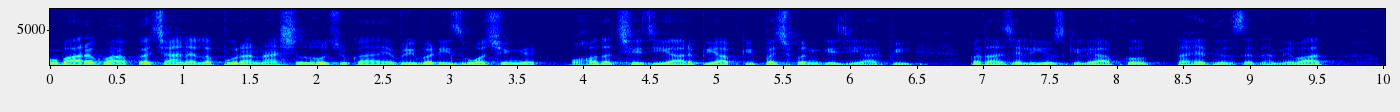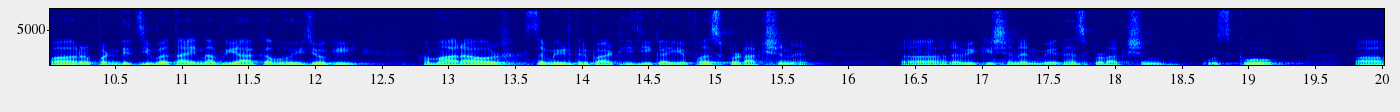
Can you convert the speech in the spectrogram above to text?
मुबारक हो आपका चैनल अब पूरा नेशनल हो चुका है। एवरीबडी इज़ वॉचिंग इट बहुत अच्छी जीआरपी आपकी पचपन की जीआरपी पता चली। उसके लिए आपको तहे दिल से धन्यवाद। और पंडित जी बताई ना बिया कब हुई जो कि हमारा और समीर त्रिपाठी जी का ये फ़र्स्ट प्रोडक्शन है। रवि किशन एंड मेधस प्रोडक्शन उसको आ,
